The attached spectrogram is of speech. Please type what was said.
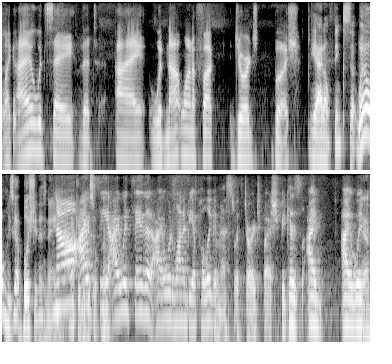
Like I would say that I would not want to fuck George Bush. yeah, I don't think so. Well, he's got Bush in his name. No, That could be I his- see. I would say that I would want to be a polygamist with George Bush because I, I would Yeah,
